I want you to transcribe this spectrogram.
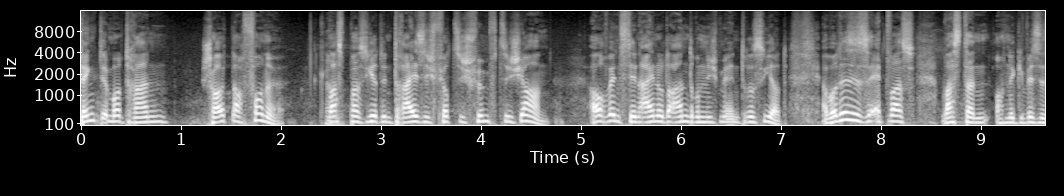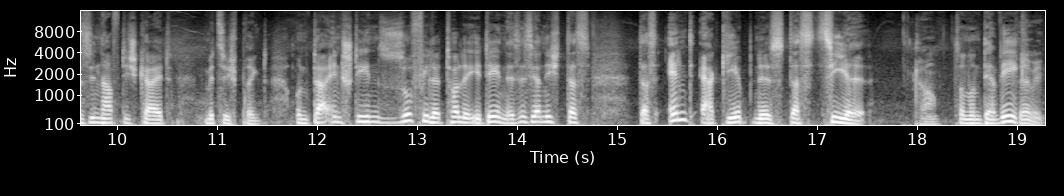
denkt immer dran, schaut nach vorne. Klar. Was passiert in 30, 40, 50 Jahren? Auch wenn es den einen oder anderen nicht mehr interessiert. Aber das ist etwas, was dann auch eine gewisse Sinnhaftigkeit mit sich bringt. Und da entstehen so viele tolle Ideen. Es ist ja nicht das, das Endergebnis, das Ziel, Klar. sondern der Weg. Der Weg.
